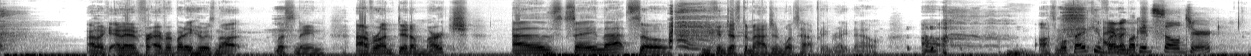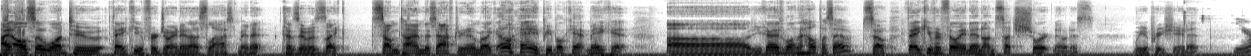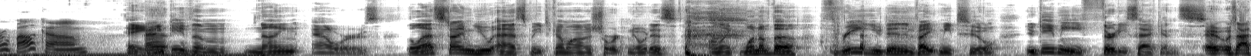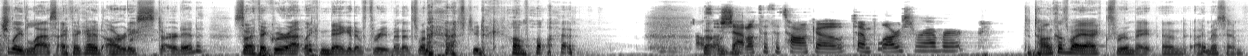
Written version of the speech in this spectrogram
I like, and then for everybody who is not listening, Avron did a march as saying that, so you can just imagine what's happening right now. Uh, awesome. Well, thank you very much. I am a much. good soldier. I also want to thank you for joining us last minute because it was like sometime this afternoon. We're like, oh hey, people can't make it. Uh, you guys want to help us out? So thank you for filling in on such short notice. We appreciate it. You're welcome. Hey, and- you gave them nine hours. The last time you asked me to come on short notice, on like one of the three you didn't invite me to, you gave me 30 seconds. It was actually less. I think I had already started. So I think we were at like negative three minutes when I asked you to come on. Also, shout out to Tatanko, Templars forever. Tatanko's my ex roommate, and I miss him.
